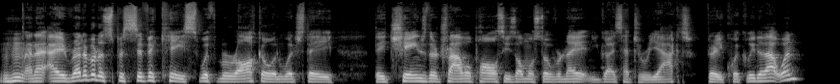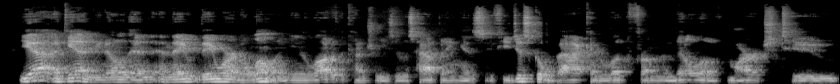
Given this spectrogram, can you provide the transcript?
Mm-hmm. And I, I read about a specific case with Morocco in which they they changed their travel policies almost overnight, and you guys had to react very quickly to that one. Yeah, again, you know, and, and they, they weren't alone. I mean, a lot of the countries it was happening is if you just go back and look from the middle of March to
